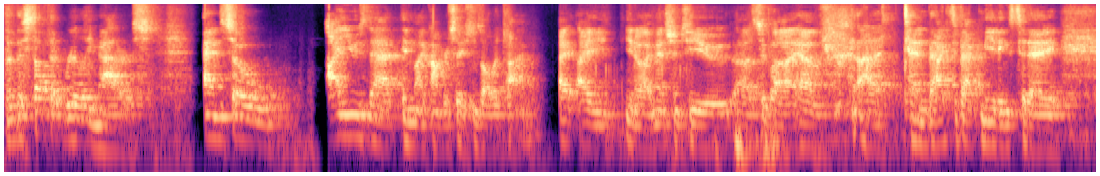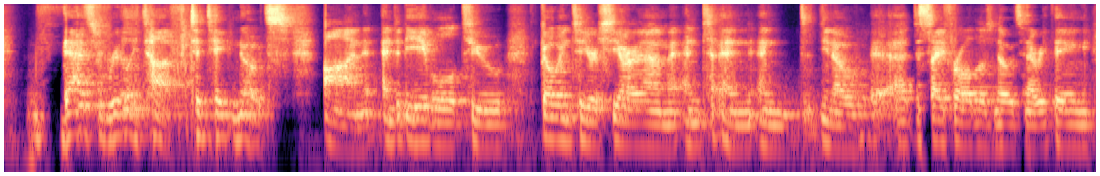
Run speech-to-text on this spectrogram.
the, the stuff that really matters. And so I use that in my conversations all the time. I, I you know, I mentioned to you, uh, Suba, I have uh, 10 back-to-back meetings today that's really tough to take notes on and to be able to go into your CRM and and and you know uh, decipher all those notes and everything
